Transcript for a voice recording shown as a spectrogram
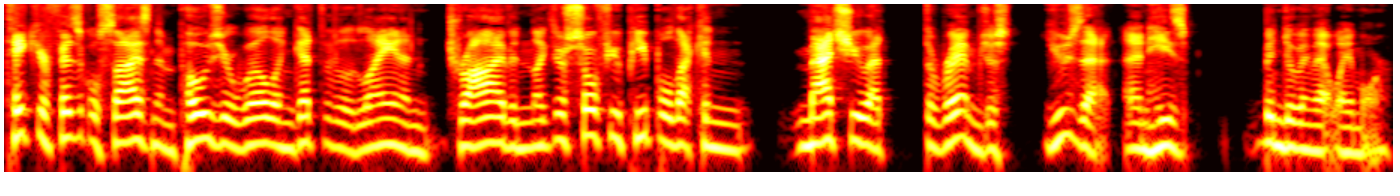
take your physical size and impose your will and get to the lane and drive and like there's so few people that can match you at the rim. Just use that, and he's been doing that way more.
